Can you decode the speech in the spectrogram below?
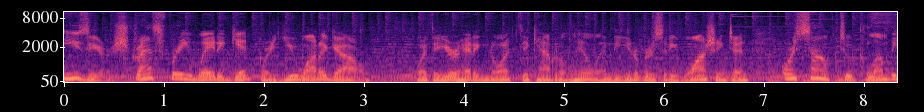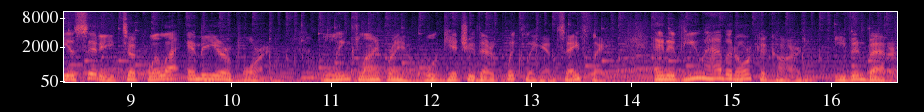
easier, stress free way to get where you want to go. Whether you're heading north to Capitol Hill and the University of Washington or south to Columbia City, Tukwila, and the airport, Link Light Rail will get you there quickly and safely. And if you have an ORCA card, even better.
